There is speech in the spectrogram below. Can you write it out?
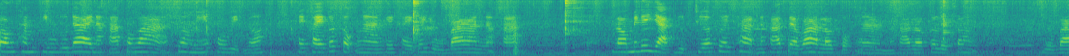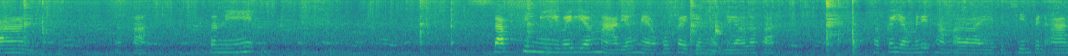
ลองทำกินดูได้นะคะ เพราะว่าช่วงนี้โควิดเนาะใครๆก็ตกงานใครๆก็อยู่บ้านนะคะ เราไม่ได้อยากหยุดเชื้อเพื่อชาตินะคะ แต่ว่าเราตกงานนะคะ เราก็เลยต้องอยู่บ้านนะคะ ตอนนี้ทรัพย์ที่มีไว้เลี้ยงหมาเลี้ยงแมวก็ใกล้จะหมดแล้วนะคะ แล้วก็ยังไม่ได้ทำอะไรเป็นชิ้นเป็นอัน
